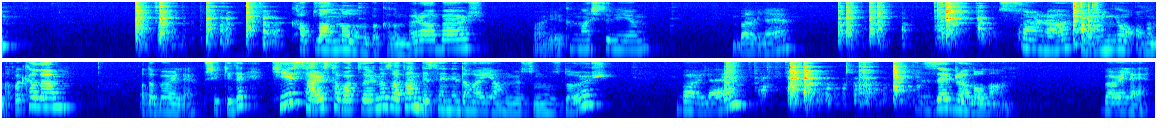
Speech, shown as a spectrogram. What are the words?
Kaplanlı olanı bakalım beraber. Böyle yakınlaştırayım. Böyle. Sonra flamingo olanına bakalım. O da böyle bu şekilde. Ki servis tabaklarında zaten desenini daha iyi anlıyorsunuzdur. böyle zebralı olan. Böyle.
